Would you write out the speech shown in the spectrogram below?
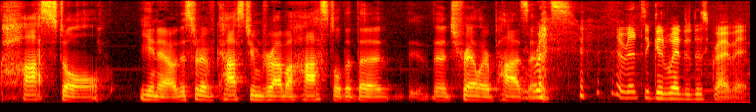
Hostel you know the sort of costume drama Hostel that the the trailer posits That's a good way to describe it.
